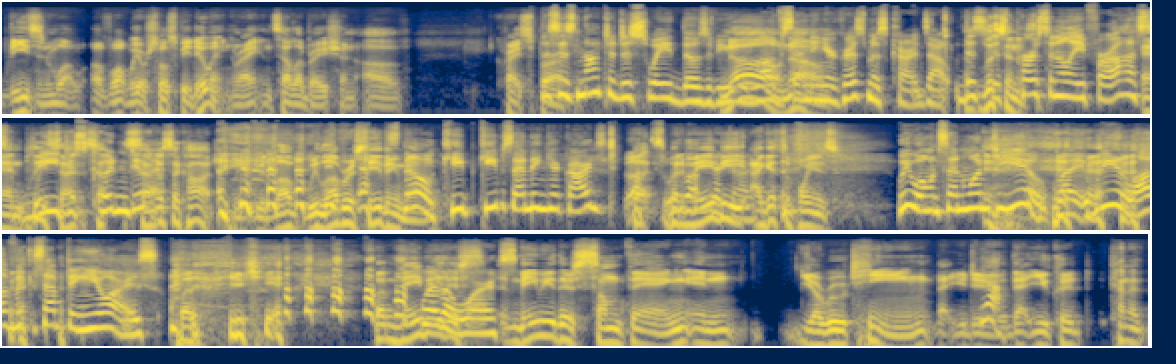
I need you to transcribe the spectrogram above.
reason what, of what we were supposed to be doing, right? In celebration of Christ's. This is not to dissuade those of you who No, love sending your Christmas cards out. This Listen, just personally for us, and we please send, just couldn't do send it. us a card. We, we love we love Yes, receiving No, them. No, keep keep sending your cards to But us. We but maybe. I guess the point is we won't send one to you, but we love accepting yours. but you can't. But maybe We're the there's, worst. maybe there's something in your routine that you do Yeah. that you could kind of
